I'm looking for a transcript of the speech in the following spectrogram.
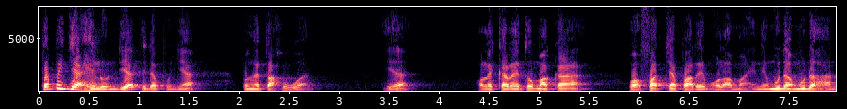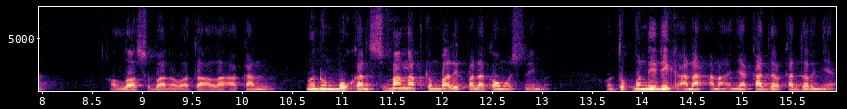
tapi jahilun dia tidak punya pengetahuan. Ya. Oleh karena itu maka wafatnya para ulama ini. Mudah-mudahan Allah Subhanahu wa taala akan menumbuhkan semangat kembali pada kaum muslimin untuk mendidik anak-anaknya, kader-kadernya.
